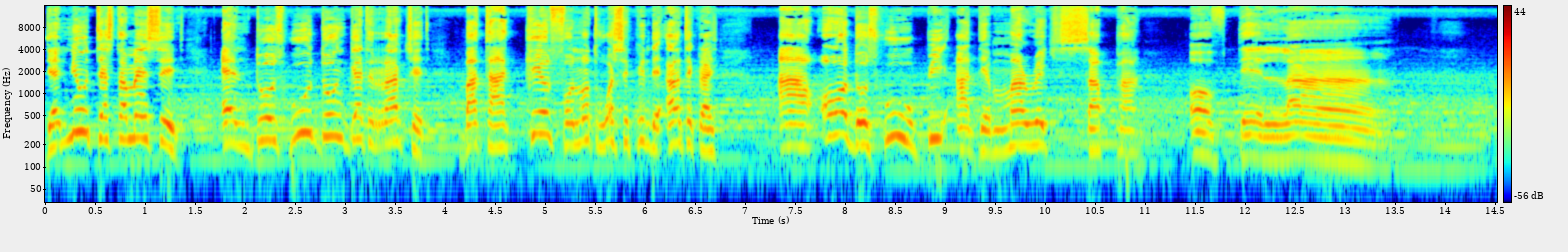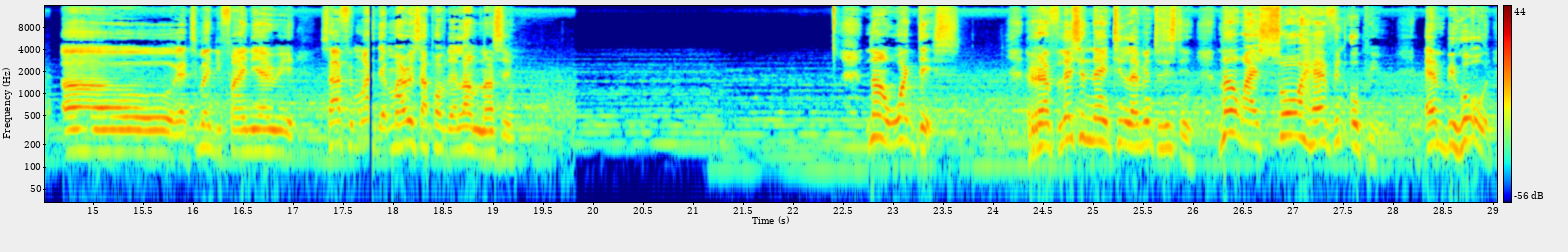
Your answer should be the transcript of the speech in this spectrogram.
the New Testament saint, and those who don't get raptured but are killed for not worshiping the Antichrist are all those who will be at the marriage supper of the Lamb. Oh, yɛtí ma define area. Sáfi mu the marriage supper of the Lamb nasi. Now watch this. Revelation 19 11 to 16. Now I saw heaven open, and behold,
